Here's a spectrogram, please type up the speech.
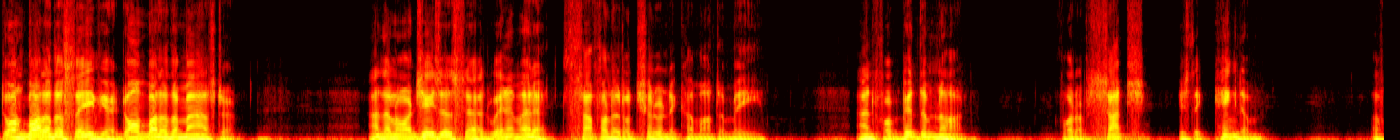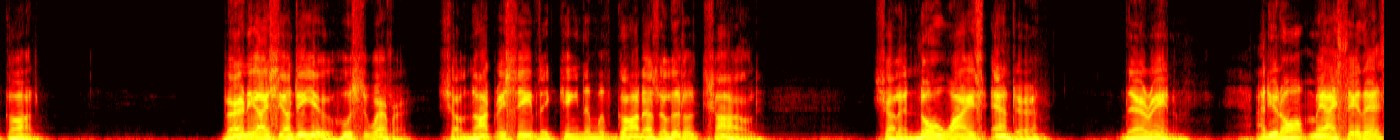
Don't bother the Savior. Don't bother the Master. And the Lord Jesus said, Wait a minute. Suffer little children to come unto me, and forbid them not for of such is the kingdom of God. Verily I say unto you, whosoever shall not receive the kingdom of God as a little child shall in no wise enter therein. And you know, may I say this?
